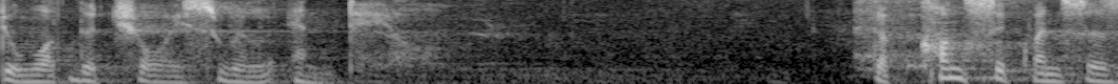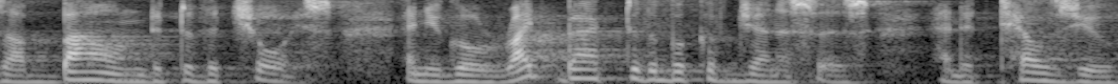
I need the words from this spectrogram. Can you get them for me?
to what the choice will entail the consequences are bound to the choice. And you go right back to the book of Genesis, and it tells you,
